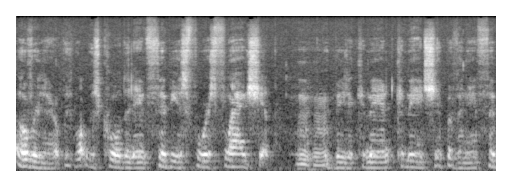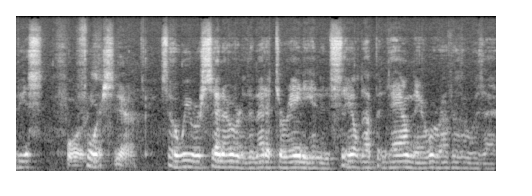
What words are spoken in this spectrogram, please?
over there. It was what was called an amphibious force flagship. mm-hmm, Would be the command command ship of an amphibious force, force. yeah, so we were sent over to the Mediterranean and sailed up and down there wherever there was a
